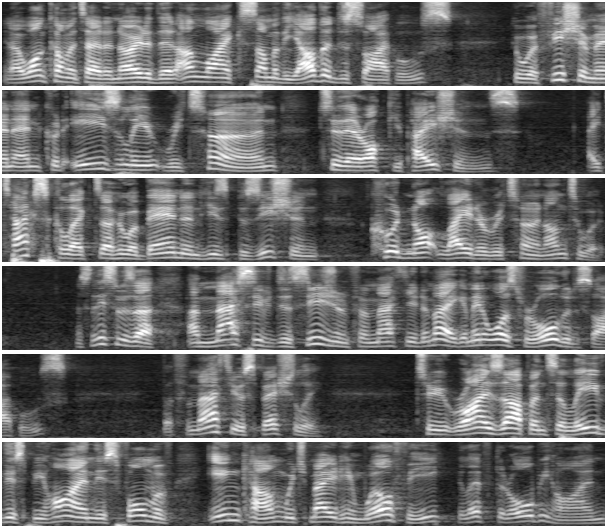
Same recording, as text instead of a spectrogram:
You know, one commentator noted that unlike some of the other disciples who were fishermen and could easily return to their occupations, a tax collector who abandoned his position could not later return unto it. And so this was a, a massive decision for Matthew to make. I mean, it was for all the disciples, but for Matthew especially to rise up and to leave this behind, this form of income which made him wealthy. He left it all behind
